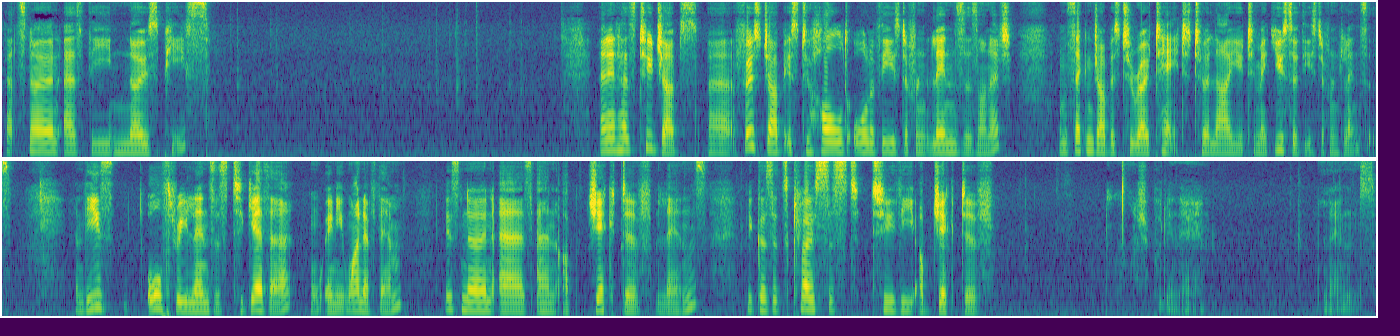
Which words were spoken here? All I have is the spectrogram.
that's known as the nose piece. And it has two jobs. Uh, first job is to hold all of these different lenses on it, and the second job is to rotate to allow you to make use of these different lenses. And these, all three lenses together, or any one of them, is known as an objective lens because it's closest to the objective. I should put in there lens.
